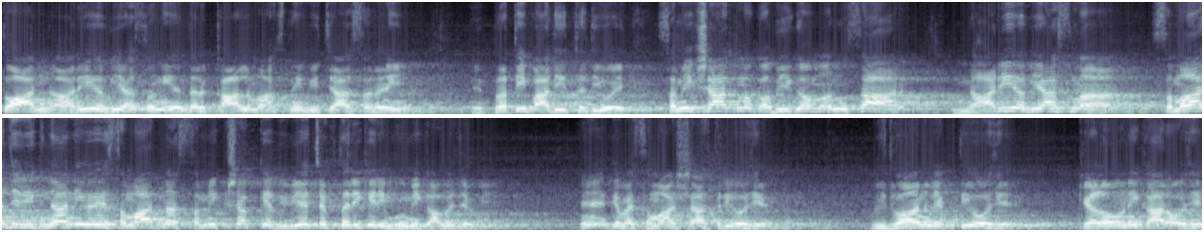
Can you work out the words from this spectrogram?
તો આ નારી અભ્યાસોની અંદર કાલ માર્ક્સની વિચારસરણી પ્રતિપાદિત થતી હોય. સમીક્ષાત્મક અભિગમ અનુસાર નારી અભ્યાસમાં સમાજ વિજ્ઞાનીઓએ સમાજના સમીક્ષક કે વિવેચક તરીકેની ભૂમિકા ભજવી હે, કે ભાઈ સમાજશાસ્ત્રીઓ છે, વિદ્વાન વ્યક્તિઓ છે, કેળવણીકારો છે,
